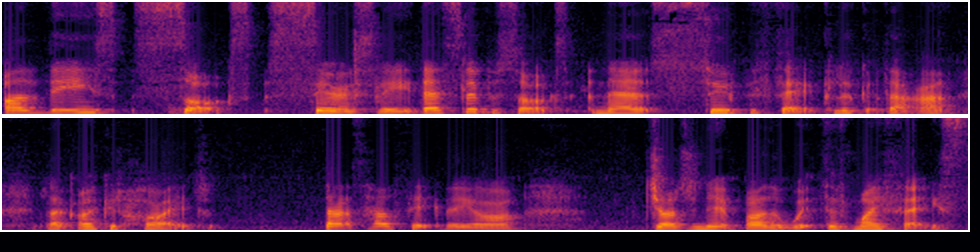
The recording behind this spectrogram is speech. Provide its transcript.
are these socks. Seriously, they're slipper socks and they're super thick. Look at that. Like I could hide. That's how thick they are judging it by the width of my face.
